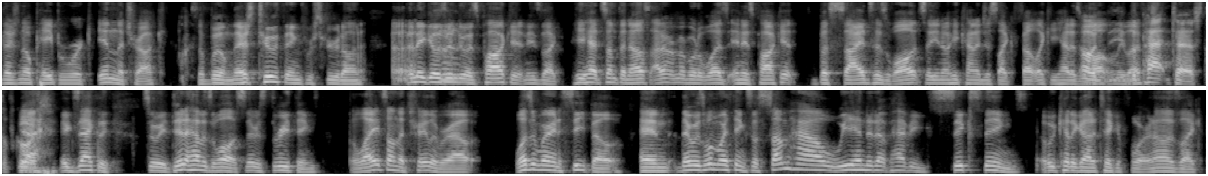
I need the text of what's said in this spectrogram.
There's no paperwork in the truck." So boom, there's two things we're screwed on. Then he goes into his pocket and he's like, he had something else. I don't remember what it was in his pocket besides his wallet. So you know, he kind of just like felt like he had his Oh, wallet we the pat test, of course. Yeah, exactly. So he didn't have his wallet. So there was three things. The lights on the trailer were out. Wasn't wearing a seatbelt, and there was one more thing. So somehow we ended up having six things that we could have got a ticket for, and I was like,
